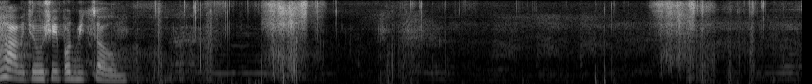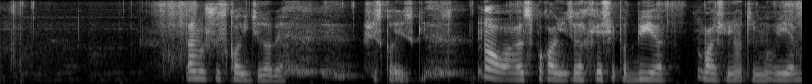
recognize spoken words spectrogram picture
Aha, będziemy musieli podbić całą. Tam już wszystko idzie dobie. Wszystko jest git. No, ale spokojnie, to chwilę się podbije. Właśnie o tym mówiłem.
